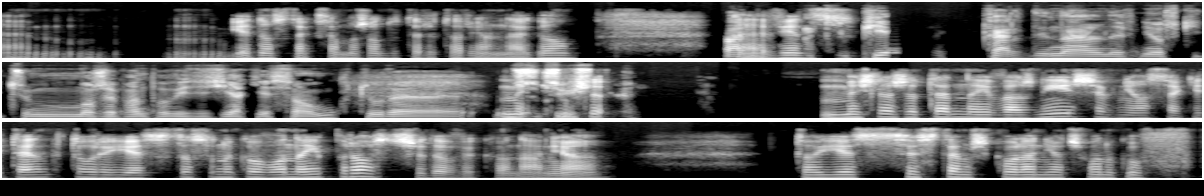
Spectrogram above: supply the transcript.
um, jednostek samorządu terytorialnego. E, więc... Takie pierwsze kardynalne wnioski, czy może Pan powiedzieć, jakie są, które My, rzeczywiście... Myślę, myślę, że ten najważniejszy wniosek i ten, który jest stosunkowo najprostszy do wykonania, to jest system szkolenia członków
